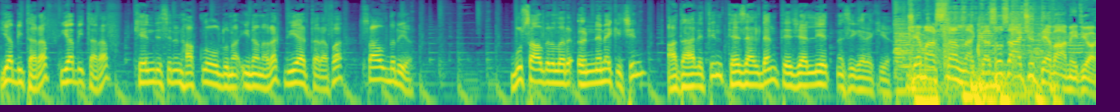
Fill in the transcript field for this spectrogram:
ya bir taraf ya bir taraf kendisinin haklı olduğuna inanarak diğer tarafa saldırıyor. Bu saldırıları önlemek için adaletin tezelden tecelli etmesi gerekiyor. Cem Arslan'la gazoz ağacı devam ediyor.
